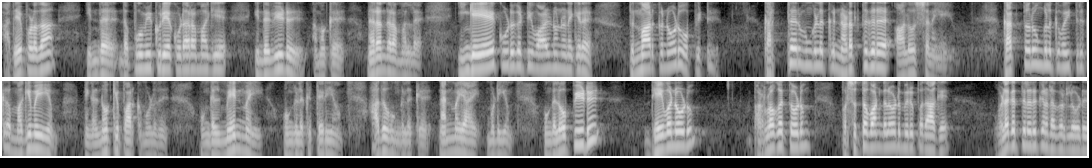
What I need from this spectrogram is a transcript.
அதே போல் தான் இந்த இந்த பூமிக்குரிய கூடாரமாகிய இந்த வீடு நமக்கு நிரந்தரம் அல்ல. இங்கேயே கூடு கட்டி வாழணும்னு நினைக்கிற துன்மார்க்கனோடு ஒப்பிட்டு கர்த்தர் உங்களுக்கு நடத்துகிற ஆலோசனையையும் கர்த்தர் உங்களுக்கு வைத்திருக்கிற மகிமையும் நீங்கள் நோக்கி பார்க்கும் பொழுது உங்கள் மேன்மை உங்களுக்கு தெரியும். அது உங்களுக்கு நன்மையாய் முடியும். உங்கள் ஒப்பீடு தேவனோடும் பரலோகத்தோடும் பிரசுத்தவான்களோடும் இருப்பதாக உலகத்தில் இருக்கிற நபர்களோடு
